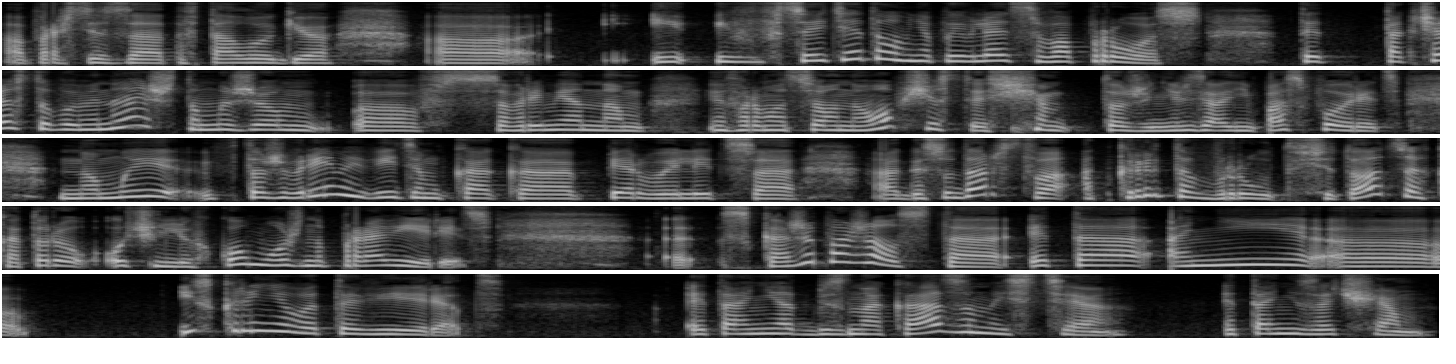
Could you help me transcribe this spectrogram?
а, прости за тавтологию, а, и, и в свете этого у меня появляется вопрос. Ты так часто упоминаешь, что мы живем э, в современном информационном обществе, с чем тоже нельзя не поспорить, но мы в то же время видим, как э, первые лица э, государства открыто врут в ситуациях, которые очень легко можно проверить. Скажи, пожалуйста, это они искренне в это верят? Это они от безнаказанности? Это они зачем?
